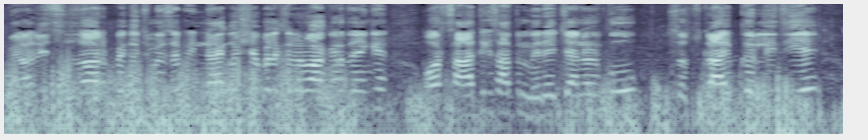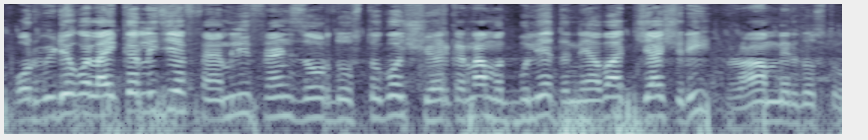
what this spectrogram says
बयालीस हज़ार रुपए गज में से भी नेगोशियबल करवा कर देंगे और साथ ही साथ मेरे चैनल को सब्सक्राइब कर लीजिए और वीडियो को लाइक कर लीजिए। फैमिली, फ्रेंड्स और दोस्तों को शेयर करना मत भूलिए। धन्यवाद। जय श्री राम मेरे दोस्तों।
